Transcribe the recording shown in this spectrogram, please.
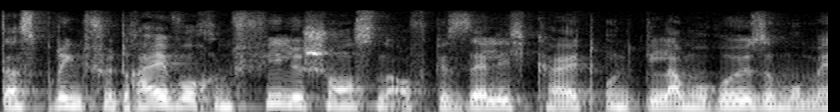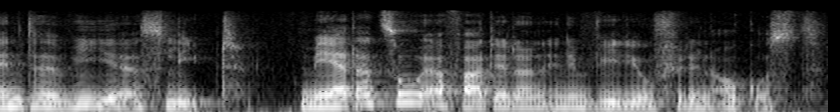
Das bringt für drei Wochen viele Chancen auf Geselligkeit und glamouröse Momente, wie ihr es liebt. Mehr dazu erfahrt ihr dann in dem Video für den August.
